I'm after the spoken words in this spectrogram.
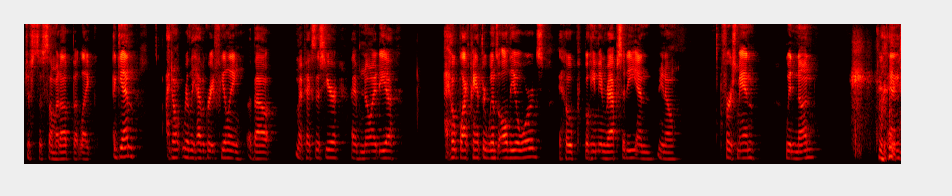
just to sum it up. But like again, I don't really have a great feeling about my picks this year. I have no idea. I hope Black Panther wins all the awards. I hope Bohemian Rhapsody and you know First Man win none. and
